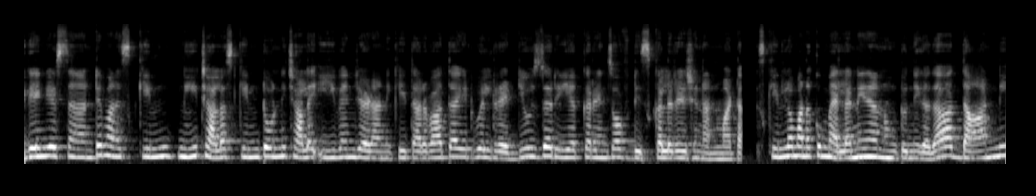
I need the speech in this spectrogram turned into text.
ఇదేం చేస్తానంటే మన స్కిన్ని చాలా స్కిన్ టోన్ని చాలా ఈవెన్ చేయడానికి తర్వాత it will reduce the recurrence of discolouration అనమాట స్కిన్లో మనకు మెలనిన్ అని ఉంటుంది కదా దాన్ని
